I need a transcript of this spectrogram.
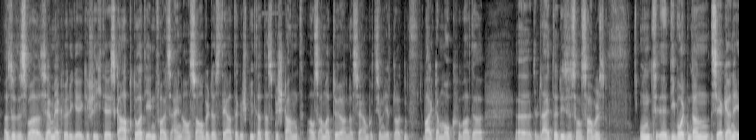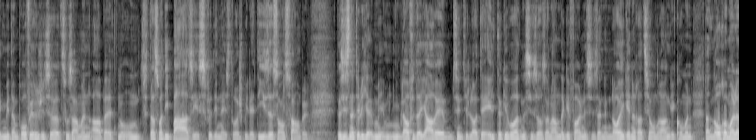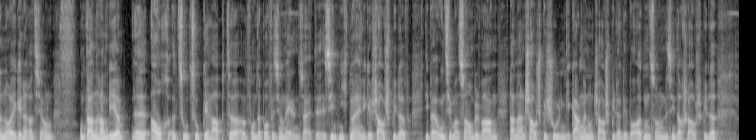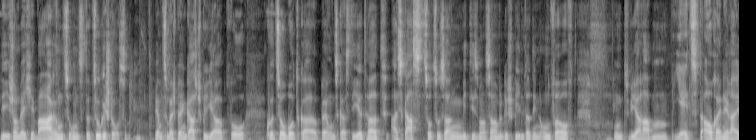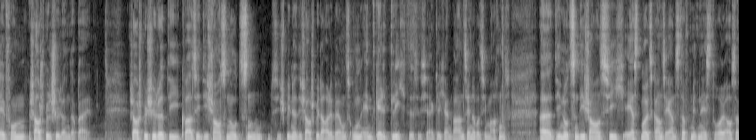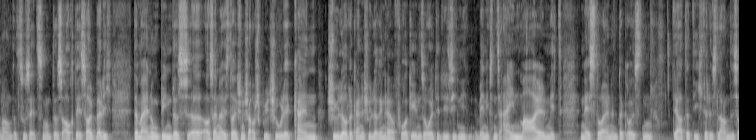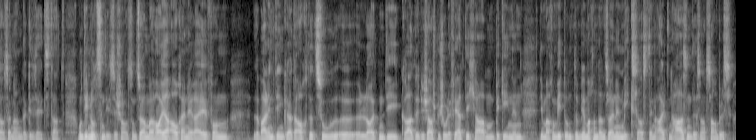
Also das war eine sehr merkwürdige Geschichte. Es gab dort jedenfalls ein Ensemble, das Theater gespielt hat, das bestand aus Amateuren, aus sehr ambitionierten Leuten. Walter Mock war der, äh, der Leiter dieses Ensembles. Und äh, die wollten dann sehr gerne eben mit einem Profiregisseur zusammenarbeiten und das war die Basis für die Nestor-Spiele, dieses Ensemble. Das ist natürlich im Laufe der Jahre sind die Leute älter geworden, es ist auseinandergefallen, es ist eine neue Generation rangekommen, dann noch einmal eine neue Generation. Und dann haben wir äh, auch Zuzug gehabt äh, von der professionellen Seite. Es sind nicht nur einige Schauspieler, die bei uns im Ensemble waren, dann an Schauspielschulen gegangen und Schauspieler geworden, sondern es sind auch Schauspieler, die schon welche waren, zu uns dazugestoßen. Wir haben zum Beispiel ein Gastspiel gehabt, wo Kurt Sobotka bei uns gastiert hat, als Gast sozusagen mit diesem Ensemble gespielt hat, in Unverhofft. Und wir haben jetzt auch eine Reihe von Schauspielschülern dabei. Schauspielschüler, die quasi die Chance nutzen. Sie spielen ja die Schauspieler alle bei uns unentgeltlich. Das ist ja eigentlich ein Wahnsinn, aber sie machen es die nutzen die Chance, sich erstmals ganz ernsthaft mit Nestroy auseinanderzusetzen. Und das auch deshalb, weil ich der Meinung bin, dass äh, aus einer österreichischen Schauspielschule kein Schüler oder keine Schülerin hervorgehen sollte, die sich nicht wenigstens einmal mit Nestor, einem der größten Theaterdichter des Landes, auseinandergesetzt hat. Und die nutzen diese Chance. Und so haben wir heuer auch eine Reihe von der Valentin gehört auch dazu, äh, Leuten, die gerade die Schauspielschule fertig haben, beginnen, die machen mit und wir machen dann so einen Mix aus den alten Hasen des Ensembles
